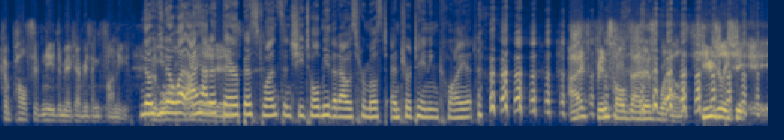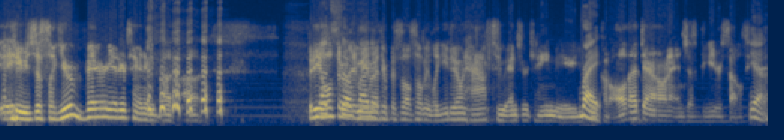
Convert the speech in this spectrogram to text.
compulsive need to make everything funny. No, you know what? I had a it is- therapist once, and she told me that I was her most entertaining client. I've been told that as well. Usually she he was just like you're very entertaining, but. Uh, But he That's also, so I mean, my therapist also told me, like, you don't have to entertain me. You can Right. put all that down and just be yourself. here." yeah.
